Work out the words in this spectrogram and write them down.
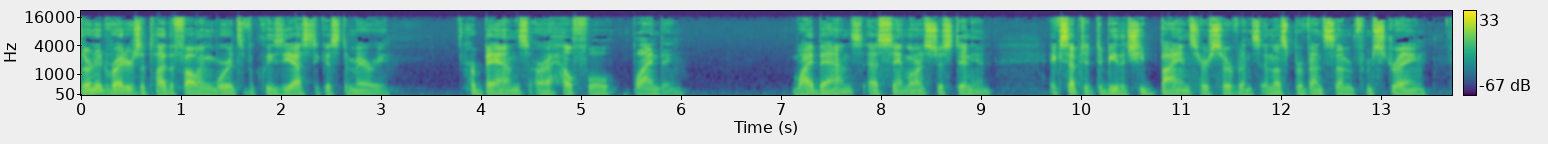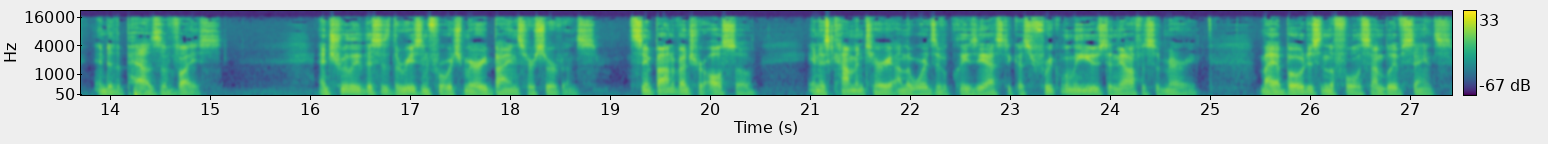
Learned writers apply the following words of Ecclesiasticus to Mary her bands are a healthful blinding. Why bands? asked St. Lawrence Justinian. Except it to be that she binds her servants and thus prevents them from straying into the paths of vice. And truly, this is the reason for which Mary binds her servants. St. Bonaventure also, in his commentary on the words of Ecclesiasticus, frequently used in the office of Mary, My abode is in the full assembly of saints,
